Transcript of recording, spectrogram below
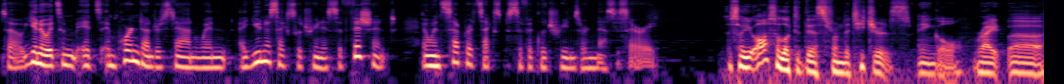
So, you know, it's it's important to understand when a unisex latrine is sufficient and when separate sex specific latrines are necessary. So, you also looked at this from the teacher's angle, right? Uh,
